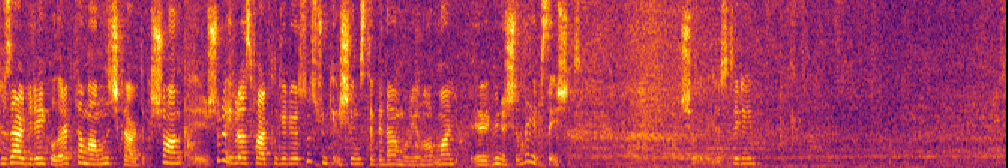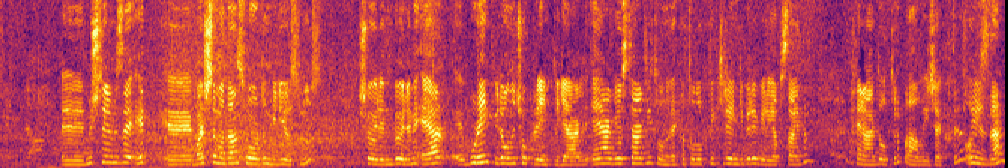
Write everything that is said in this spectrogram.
güzel bir renk olarak tamamını çıkardık. Şu an e, şurayı biraz farklı görüyorsunuz çünkü ışığımız tepeden vuruyor. Normal e, gün ışığında hepsi eşit. Şöyle göstereyim. E, müşterimize hep e, başlamadan sordum biliyorsunuz. Şöyle mi böyle mi? Eğer e, bu renk bile ona çok renkli geldi. Eğer gösterdiği tonu ve katalogdaki rengi birebir yapsaydım herhalde oturup ağlayacaktı. O yüzden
